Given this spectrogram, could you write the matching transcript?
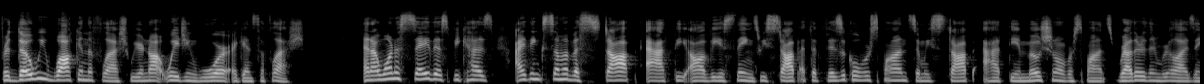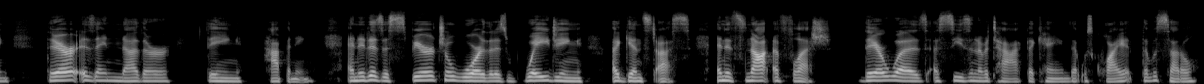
For though we walk in the flesh, we are not waging war against the flesh. And I want to say this because I think some of us stop at the obvious things. We stop at the physical response and we stop at the emotional response rather than realizing there is another thing happening. And it is a spiritual war that is waging against us. And it's not of flesh. There was a season of attack that came that was quiet, that was subtle,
